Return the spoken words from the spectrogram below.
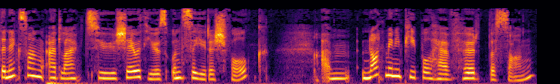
the next song I'd like to share with you is Unser Jiddisch Volk. Um, not many people have heard the song.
